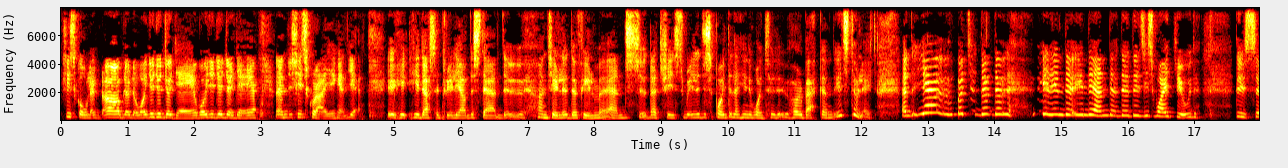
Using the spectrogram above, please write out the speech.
she's going like blah blah blah, yeah, yeah, yeah, yeah, yeah, and she's crying, and yeah, he, he doesn't really understand uh, until the film ends that she's really disappointed and he wants her back, and it's too late, and yeah, but the, the in the in the end, the, this white dude this uh,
